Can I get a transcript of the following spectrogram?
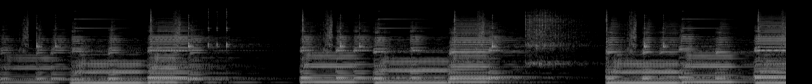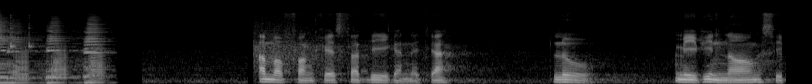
เอามาฟังเคสตัดดี้กันนะจ๊ะ ลูกมีพี่น้องสิบ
